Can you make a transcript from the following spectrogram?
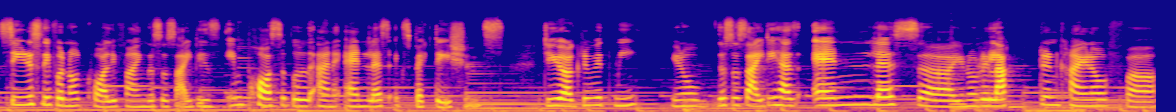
seriously for not qualifying the society's impossible and endless expectations. Do you agree with me? You know, the society has endless, uh, you know, reluctance certain kind of uh,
